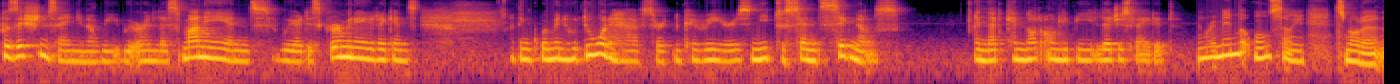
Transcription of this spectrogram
position, saying, you know, we, we earn less money and we are discriminated against. I think women who do want to have certain careers need to send signals, and that can not only be legislated. And remember also, it's not an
